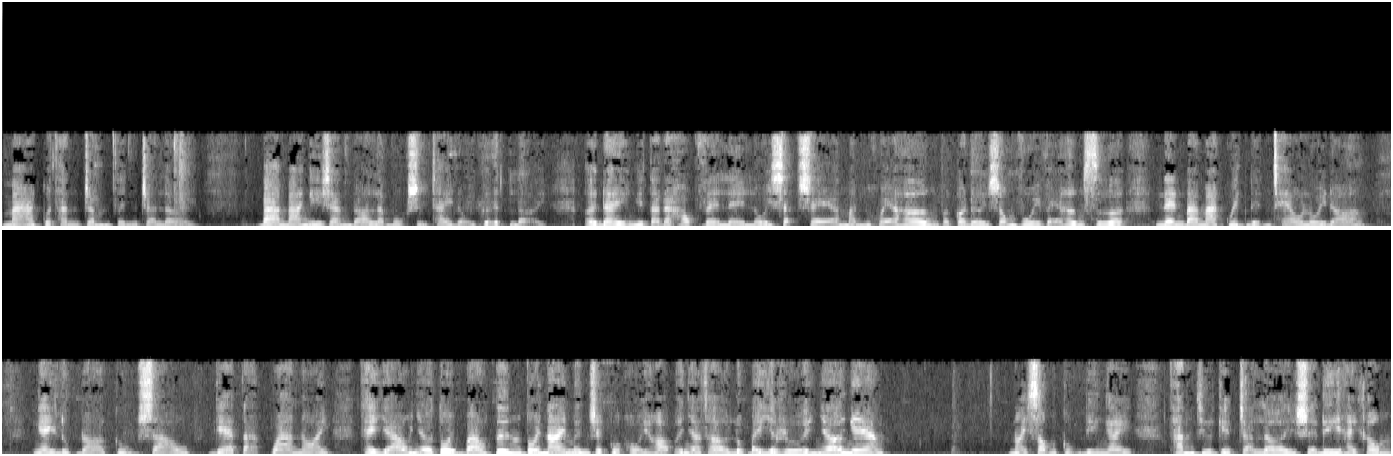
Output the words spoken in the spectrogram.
Má của Thanh trầm tĩnh trả lời Ba má nghĩ rằng đó là một sự thay đổi có ích lợi. Ở đây người ta đã học về lề lối sạch sẽ, mạnh khỏe hơn Và có đời sống vui vẻ hơn xưa Nên ba má quyết định theo lối đó ngay lúc đó cụ sáu, ghé tạc qua nói, Thầy giáo, nhờ tôi báo tin tối nay mình sẽ cuộc hội họp ở nhà thờ lúc 7 giờ rưỡi, nhớ nghe. Nói xong cụ đi ngay, Thanh chưa kịp trả lời sẽ đi hay không?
